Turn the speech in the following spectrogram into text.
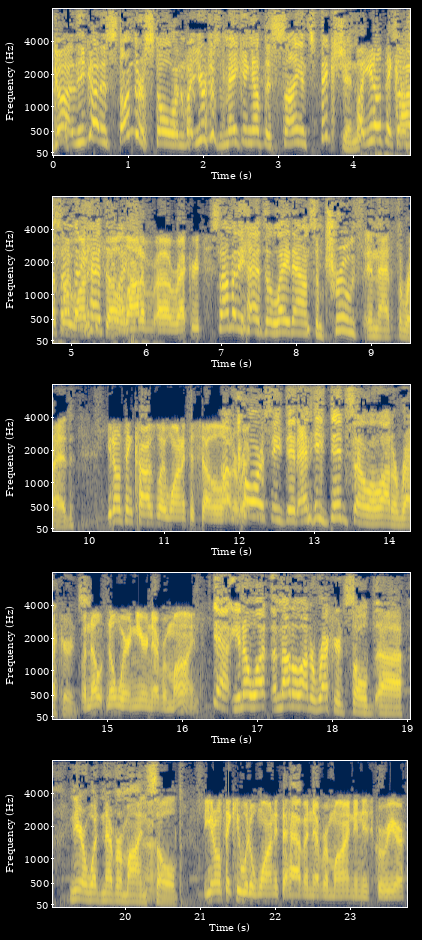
got he got his thunder stolen, but you're just making up this science fiction. Well, you don't think So Cosloy somebody wanted had to sell lay- a lot of uh, records? Somebody had to lay down some truth in that thread. You don't think Cosloy wanted to sell a lot Of records? of, course he did, and he did sell a lot of records. records, but no, nowhere near Nevermind. Yeah, you know what? Not a lot of records sold uh, near what Nevermind sold. You don't think he would have wanted to have a Nevermind in his career?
